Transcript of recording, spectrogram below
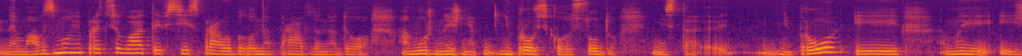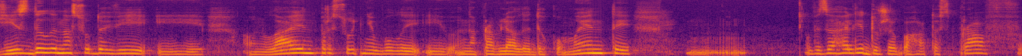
не мав змоги працювати. Всі справи було направлено до Амур Нижньодніпровського суду міста Дніпро. І ми їздили на судові, і онлайн присутні були, і направляли документи. Взагалі дуже багато справ. Е,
